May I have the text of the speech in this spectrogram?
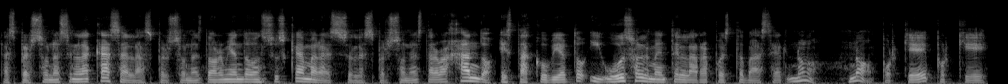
Las personas en la casa, las personas durmiendo en sus cámaras, las personas trabajando, está cubierto y usualmente la respuesta va a ser no. No, ¿por qué? Porque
